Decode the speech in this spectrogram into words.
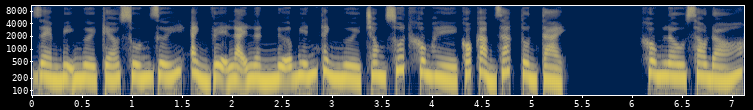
rèm bị người kéo xuống dưới, ảnh vệ lại lần nữa biến thành người trong suốt không hề có cảm giác tồn tại. Không lâu sau đó,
